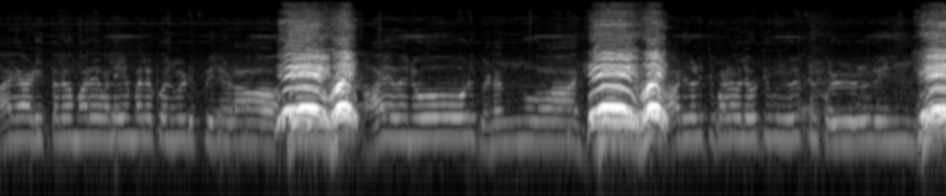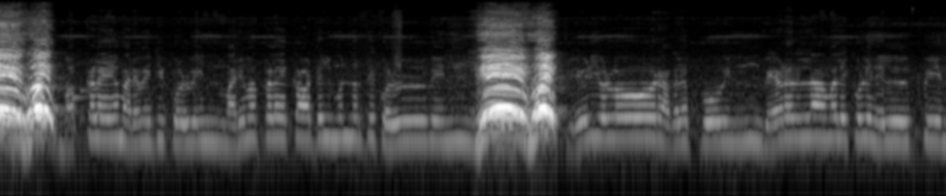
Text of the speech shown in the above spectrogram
നായാടിത്തലോ മറ വലയും വലക്കൊൻ വെടുപ്പിനിടാ. ആയവനോട് പിണങ്ങുവാൻ. ആട് കളിച്ച് പഴവലോട്ടി വീഴ്ത്തിക്കൊള്ളുവിൻ മക്കളെ മരമേറ്റിക്കൊള്ളുവിൻ മരുമക്കളെ കാട്ടിൽ മുൻനിർത്തിക്കൊള്ളുവിൻ പേടിയുള്ളോർ അകലപ്പോവിൻ വേടരെല്ലാം വലയ്ക്കുള്ളിൽ നിൽപ്പിൻ.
